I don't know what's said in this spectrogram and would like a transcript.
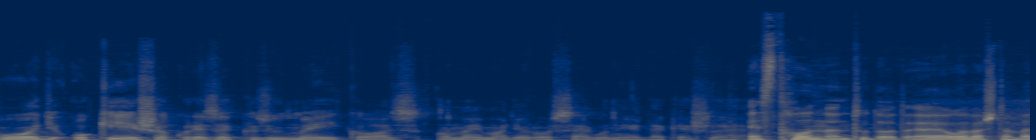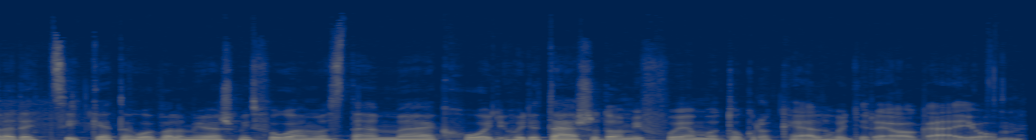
hogy oké, okay, és akkor ezek közül melyik az, amely Magyarországon érdekes lehet. Ezt honnan tudod? Olvastam veled egy cikket, ahol valami olyasmit fogalmaztál meg, hogy, hogy a társadalmi folyamatokra kell, hogy reagáljon.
